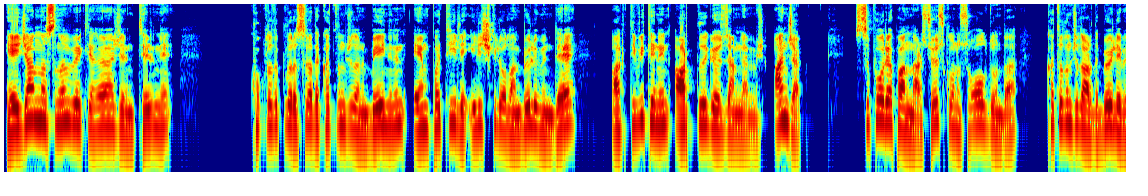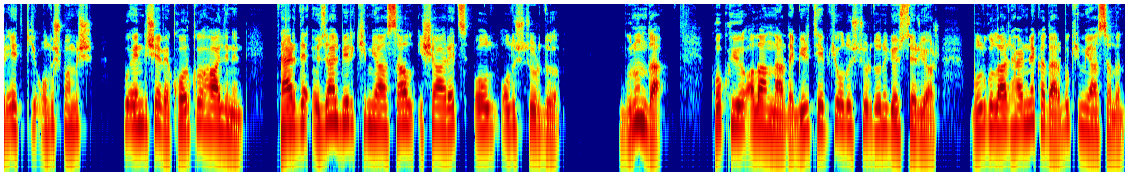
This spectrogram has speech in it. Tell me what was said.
heyecanla sınavı bekleyen öğrencilerin terini kokladıkları sırada katılımcıların beyninin empatiyle ilişkili olan bölümünde aktivitenin arttığı gözlemlenmiş. Ancak spor yapanlar söz konusu olduğunda katılımcılarda böyle bir etki oluşmamış. Bu endişe ve korku halinin terde özel bir kimyasal işaret ol, oluşturduğu, bunun da kokuyu alanlarda bir tepki oluşturduğunu gösteriyor. Bulgular her ne kadar bu kimyasalın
